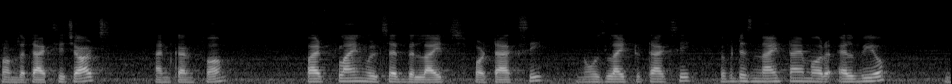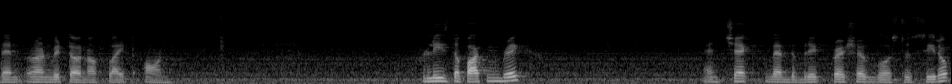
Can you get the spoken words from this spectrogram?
from the taxi charts and confirm. Pilot flying will set the lights for taxi, nose light to taxi. If it is night time or LVO, then runway turn off light on. Release the parking brake and check that the brake pressure goes to 0.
